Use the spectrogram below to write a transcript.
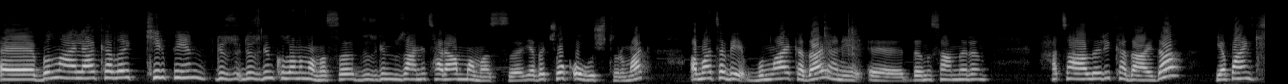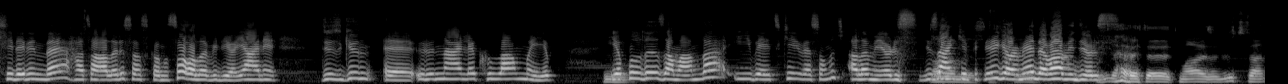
e, bununla alakalı kirpiğin düz- düzgün kullanılmaması, düzgün düzenli taranmaması ya da çok ovuşturmak. Ama tabii bunlar kadar hani e, danışanların hataları kadar da yapan kişilerin de hataları söz konusu olabiliyor. Yani düzgün e, ürünlerle kullanmayıp Yapıldığı zaman da iyi bir etki ve sonuç alamıyoruz. Yüzen kirpikleri görmeye devam ediyoruz. Evet evet maalesef lütfen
